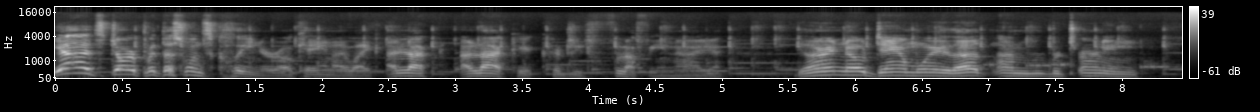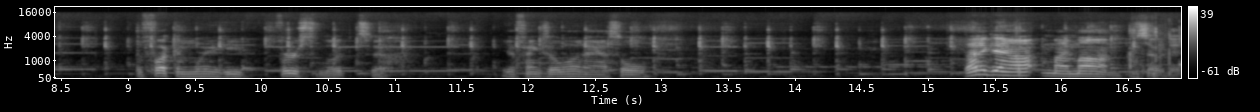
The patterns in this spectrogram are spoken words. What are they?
Yeah, it's dark, but this one's cleaner, okay? And I like I like I like it because it's fluffy and I there ain't no damn way that I'm returning the fucking way he first looked, so... Yeah, thanks a lot, asshole. Then again, uh, my mom sewed it,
